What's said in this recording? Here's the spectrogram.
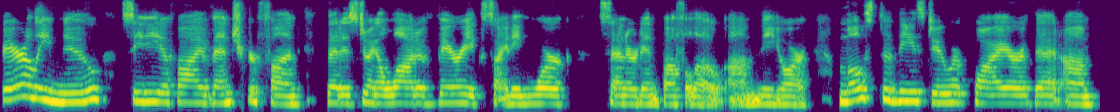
fairly new CDFI venture fund that is doing a lot of very exciting work centered in Buffalo, um, New York. Most of these do require that um,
